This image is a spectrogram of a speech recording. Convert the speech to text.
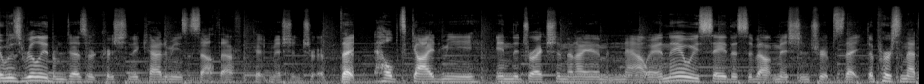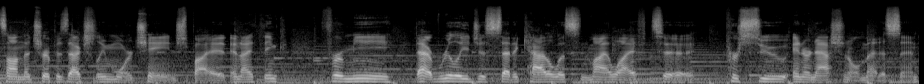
it was really from Desert Christian Academy, a South Africa mission trip, that helped guide me in the direction that I am now. And they always say this about mission trips, that the person that's on the trip is actually more changed by it. And I think for me, that really just set a catalyst in my life to pursue international medicine.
